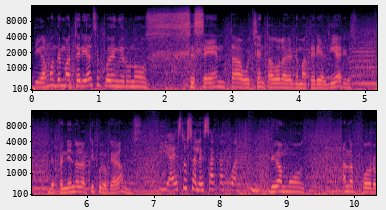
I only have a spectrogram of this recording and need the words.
Digamos de material se pueden ir unos 60, 80 dólares de material diario, dependiendo del artículo que hagamos. ¿Y a esto se le saca cuánto? Digamos, anda por,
